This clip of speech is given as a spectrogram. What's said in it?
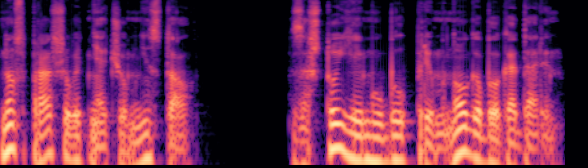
Но спрашивать ни о чем не стал. За что я ему был премного благодарен.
